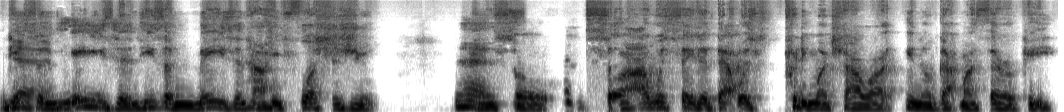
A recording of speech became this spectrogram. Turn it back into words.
He's yes. amazing. He's amazing how he flushes you. Yes. And so, so I would say that that was pretty much how I, you know, got my therapy.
